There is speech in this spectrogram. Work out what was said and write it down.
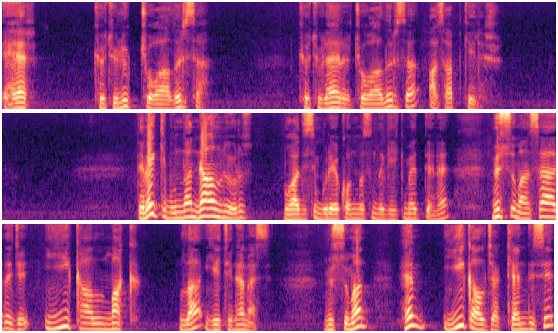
Eğer kötülük çoğalırsa, kötüler çoğalırsa azap gelir. Demek ki bundan ne anlıyoruz? Bu hadisin buraya konmasındaki hikmet de ne? Müslüman sadece iyi kalmakla yetinemez. Müslüman hem iyi kalacak kendisi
